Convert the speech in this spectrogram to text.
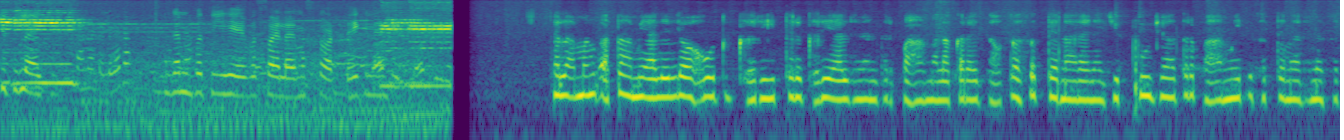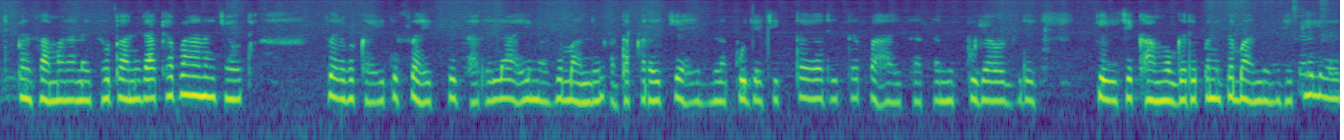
कितीला गणपती हे बसवायला मस्त वाटतं की नाही? चला मग आता आम्ही आलेलो आहोत घरी. तर घरी आल्यानंतर पहा मला करायचं होतं सत्यनारायणाची पूजा. तर पहा मी ते सत्यनारायणासाठी पण सामान आणायचं होतं आणि राख्या पण आणायच्या होत्या. सर्व काही ते साहित्य झालेलं आहे. माझं बांधून आता करायची आहे मला पूजेची तयारी. तर पाहायचं आता मी पूजा वगैरे केळीचे खांब वगैरे पण इथं बांधून घेतलेले आहेत.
